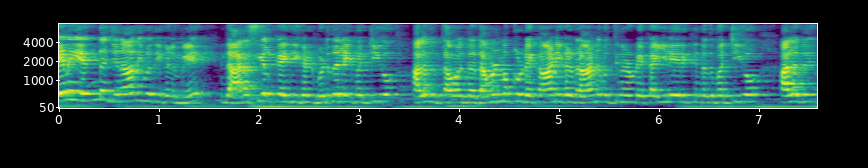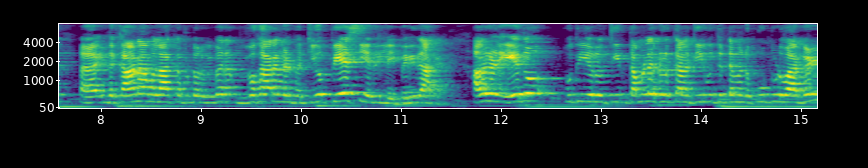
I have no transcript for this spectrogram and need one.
ஏனைய எந்த ஜனாதிபதிகளுமே இந்த அரசியல் கைதிகள் விடுதலை பற்றியோ அல்லது இந்த தமிழ் மக்களுடைய காணிகள் ராணுவத்தினருடைய கையிலே இருக்கின்றது பற்றியோ அல்லது இந்த காணாமலாக்கப்பட்ட ஒரு விவர விவகாரங்கள் பற்றியோ பேசியதில்லை பெரிதாக. அவர்கள் ஏதோ புதிய ஒரு தீர் தமிழர்களுக்கான தீர்வு திட்டம் என்று கூப்பிடுவார்கள்.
